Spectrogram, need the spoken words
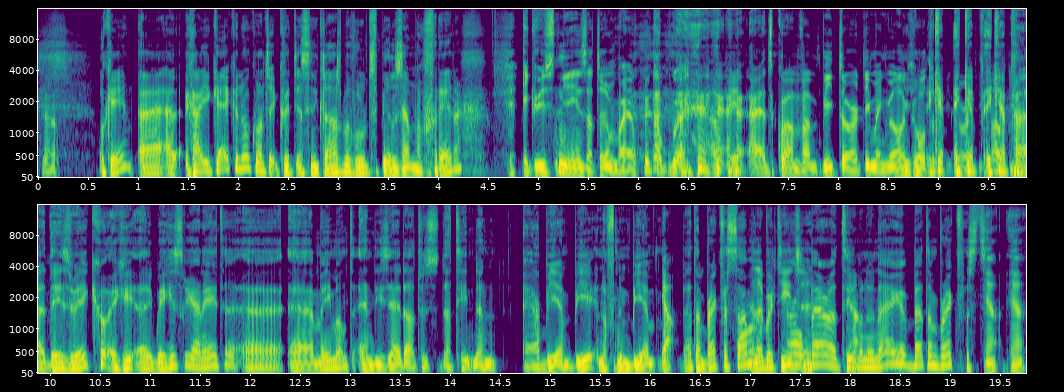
Ja. Oké, eh, ga je kijken ook? Want ik weet in Sint-Niklaas bijvoorbeeld spelen ze hem nog vrijdag. Ik wist niet eens dat er een biopic op uitkwam van Pete Doherty, maar ik ben wel een grote Ik heb, ik heb, ik heb eh, deze week... eh, ik ben gisteren gaan eten eh, eh, met iemand en die zei dat, dus, dat hij een Airbnb of een BM, Ja. bed and breakfast samen Libertines, Carl? Barrett, die Ja. hebben hun eigen bed and breakfast. Ja, ja.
